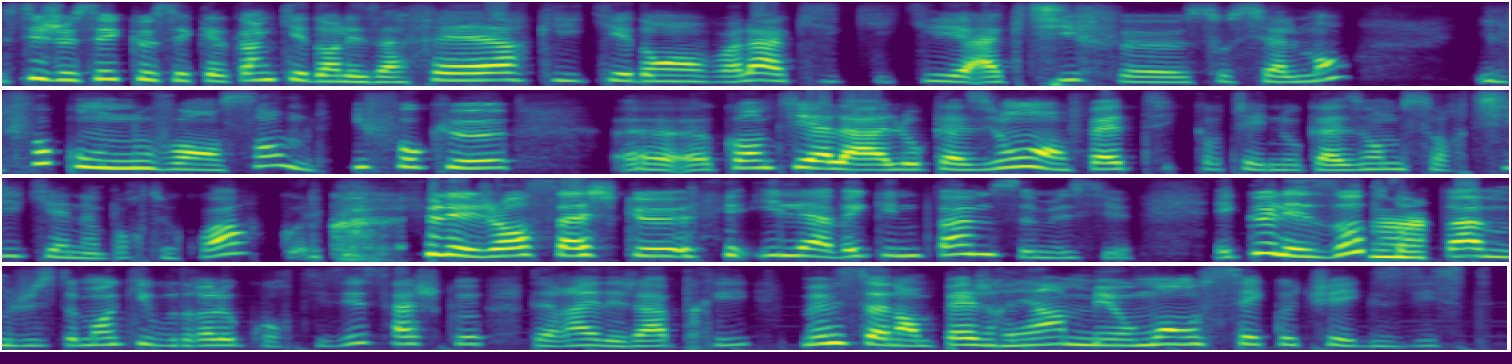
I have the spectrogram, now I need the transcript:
si je sais que c'est quelqu'un qui est dans les affaires, qui, est dans, voilà, qui, qui, est actif euh, socialement, il faut qu'on nous voit ensemble. Il faut que euh, quand il y a l'occasion, en fait, quand il y a une occasion de sortie, qu'il y a n'importe quoi, que, les gens sachent qu'il est avec une femme, ce monsieur. Et que les autres femmes, justement, qui voudraient le courtiser, sachent que le terrain est déjà pris, même si ça n'empêche rien, mais au moins on sait que tu existes.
